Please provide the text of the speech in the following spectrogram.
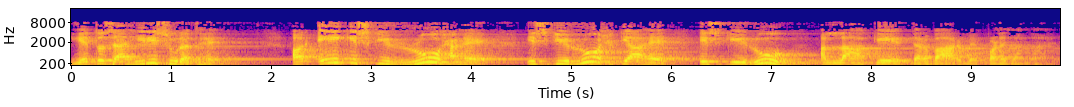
یہ تو ظاہری صورت ہے۔ اور ایک اس کی روح ہے۔ اس کی روح کیا ہے؟ اس کی روح اللہ کے دربار میں پڑ جانا ہے۔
